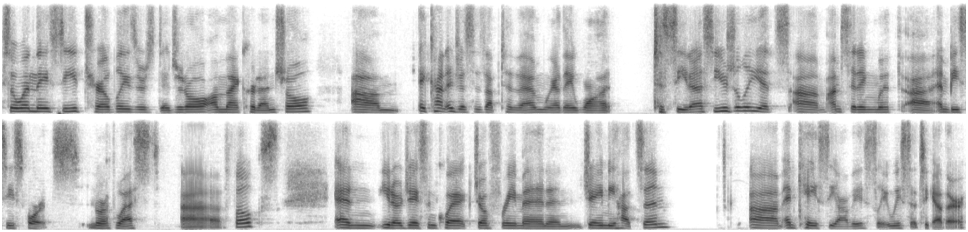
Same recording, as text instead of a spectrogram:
So when they see Trailblazers Digital on my credential, um, it kind of just is up to them where they want to seat us. Usually it's um, I'm sitting with uh, NBC Sports Northwest uh, folks, and you know Jason Quick, Joe Freeman, and Jamie Hudson, um, and Casey. Obviously, we sit together.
